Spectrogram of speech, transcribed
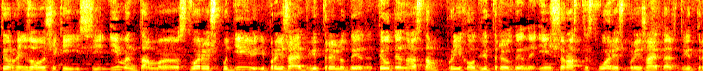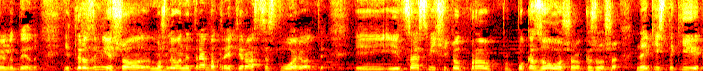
ти організовуєш якийсь івент, там створюєш подію і приїжджає 2-3 людини. Ти один раз там приїхав 2-3 людини, інший раз ти створюєш, приїжджає теж 2-3 людини. І ти розумієш, що можливо не треба третій раз це створювати. І, і це свідчить от про показово, що кажу, що на якісь такі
